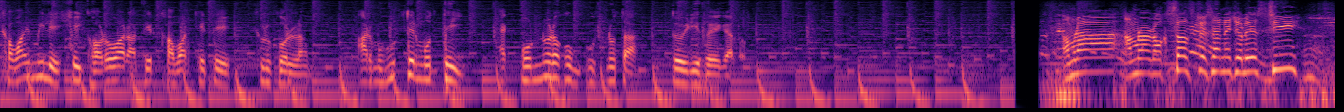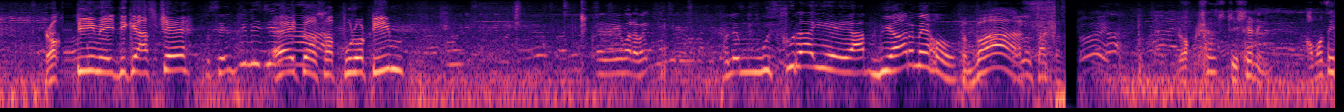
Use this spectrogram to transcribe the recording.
সবাই মিলে সেই ঘরোয়া রাতের খাবার খেতে শুরু করলাম। আর মুহূর্তের মধ্যেই এক অন্যরকম উষ্ণতা তৈরি হয়ে গেল। আমরা আমরা রক্সাল স্টেশনে চলে এসেছি। রক টিম এইদিকে আসছে। এই তো সব পুরো টিম বলে মুস্কুরাইয়ে আপ বিহার মে হো। বাস। রক্সাল স্টেশনে আমাদের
